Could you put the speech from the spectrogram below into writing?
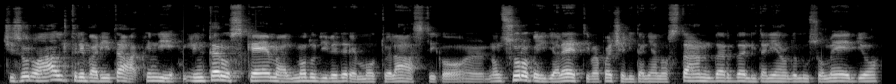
ci sono altre varietà, quindi l'intero schema, il modo di vedere è molto elastico, eh, non solo per i dialetti, ma poi c'è l'italiano standard, l'italiano dell'uso medio,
